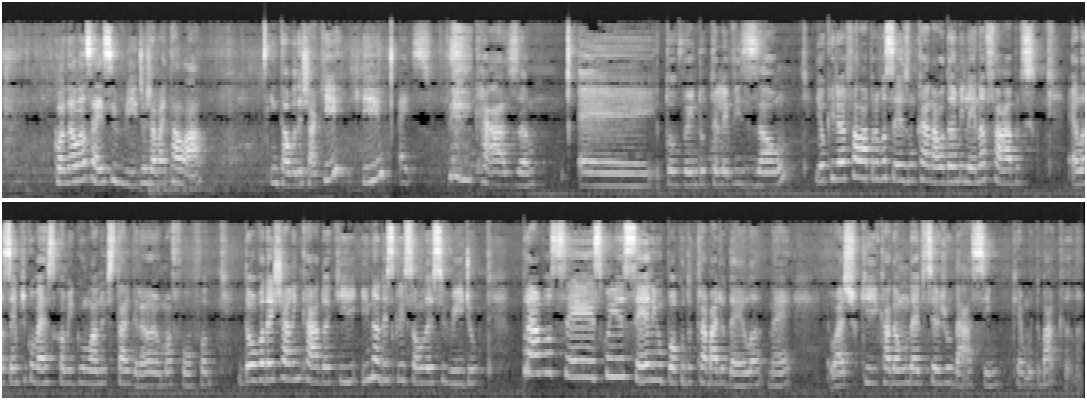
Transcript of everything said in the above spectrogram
quando eu lançar esse vídeo já vai estar tá lá. Então, eu vou deixar aqui e é isso. Casa é, eu tô vendo televisão e eu queria falar pra vocês um canal da Milena Fabris. Ela sempre conversa comigo lá no Instagram, é uma fofa. Então eu vou deixar linkado aqui e na descrição desse vídeo pra vocês conhecerem um pouco do trabalho dela, né? Eu acho que cada um deve se ajudar, assim, que é muito bacana.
